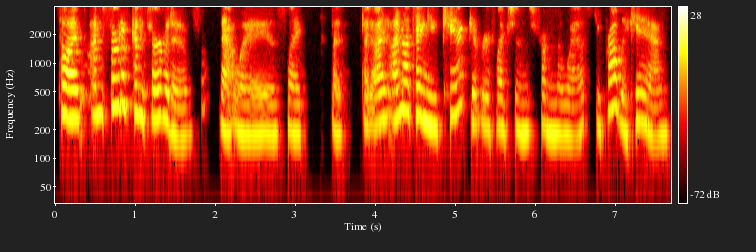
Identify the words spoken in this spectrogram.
So I'm, I'm sort of conservative that way is like, but, but I, am not saying you can't get reflections from the West. You probably can.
